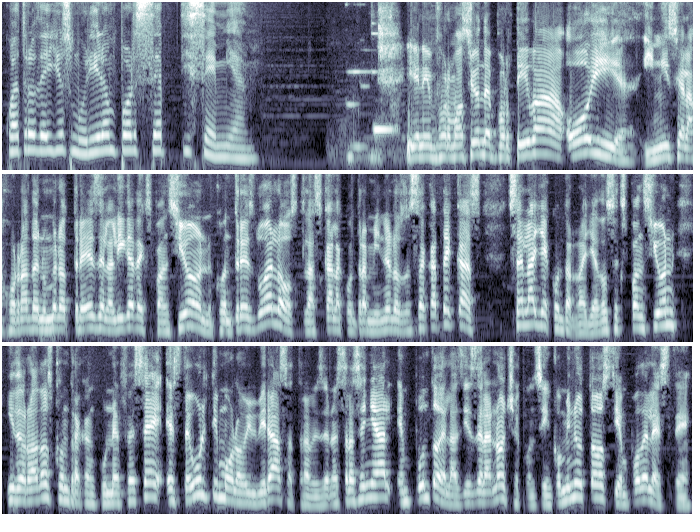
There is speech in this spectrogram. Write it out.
cuatro de ellos murieron por septicemia. Y en información deportiva, hoy inicia la jornada número 3 de la Liga de Expansión con tres duelos: Tlaxcala contra Mineros de Zacatecas, Celaya contra Rayados Expansión y Dorados contra Cancún FC. Este último lo vivirás a través de nuestra señal en punto de las 10 de la noche con 5 minutos, tiempo del este.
